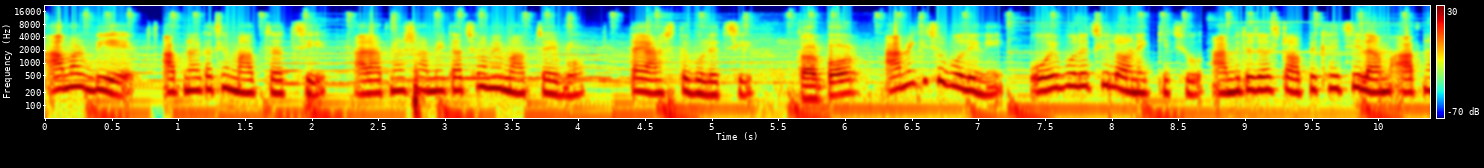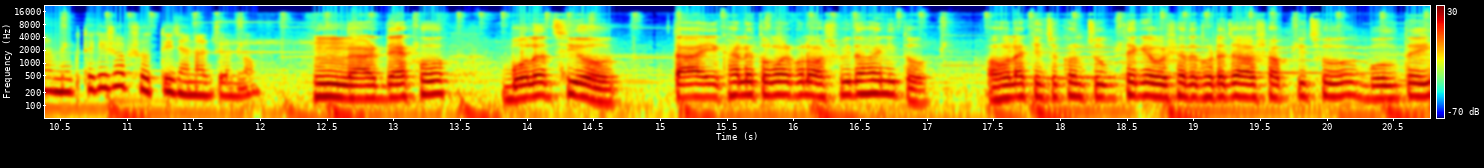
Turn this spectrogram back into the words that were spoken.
আমার বিয়ে আপনার কাছে মাপ চাচ্ছি আর আপনার স্বামীর কাছেও আমি মাপ চাইব তাই আসতে বলেছি। তারপর? আমি কিছু বলিনি ওই বলেছিল অনেক কিছু। আমি তো জাস্ট অপেক্ষায় ছিলাম আপনার মুখ থেকে সব সত্যি জানার জন্য। হুম আর দেখো বলেছিও, তা এখানে তোমার কোনো অসুবিধা হয়নি তো? অহনা কিছুক্ষণ চুপ থেকে ওর সাথে ঘটে যাওয়া সব কিছু বলতেই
